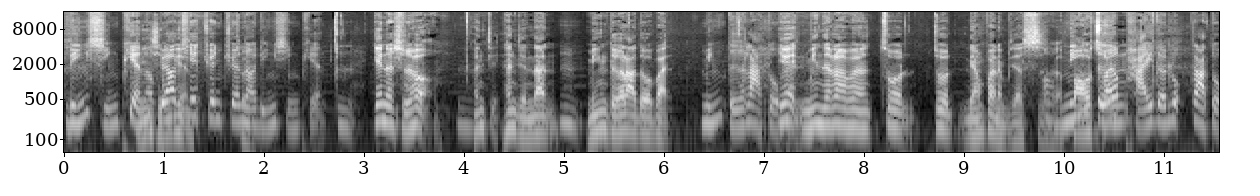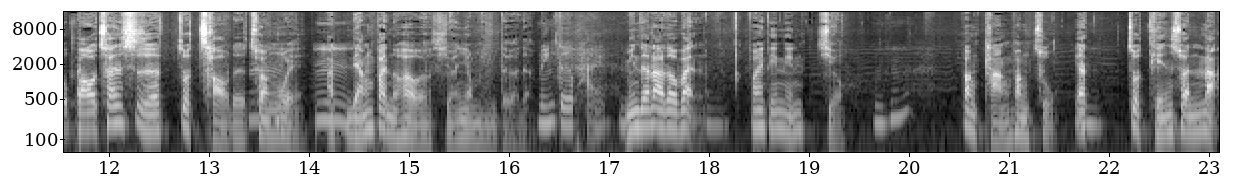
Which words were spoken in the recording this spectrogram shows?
菱形片哦，不要切圈圈哦，菱形片。嗯，腌的时候很简很简单。嗯，明德辣豆瓣。明德辣豆瓣，因为明德辣豆瓣做做凉拌的比较适合。宝川牌的辣豆瓣，宝川适合做炒的川味啊。凉拌的话，我喜欢用明德的。明德牌，明德辣豆瓣，放一点点酒。嗯哼，放糖放醋要。做甜酸辣，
